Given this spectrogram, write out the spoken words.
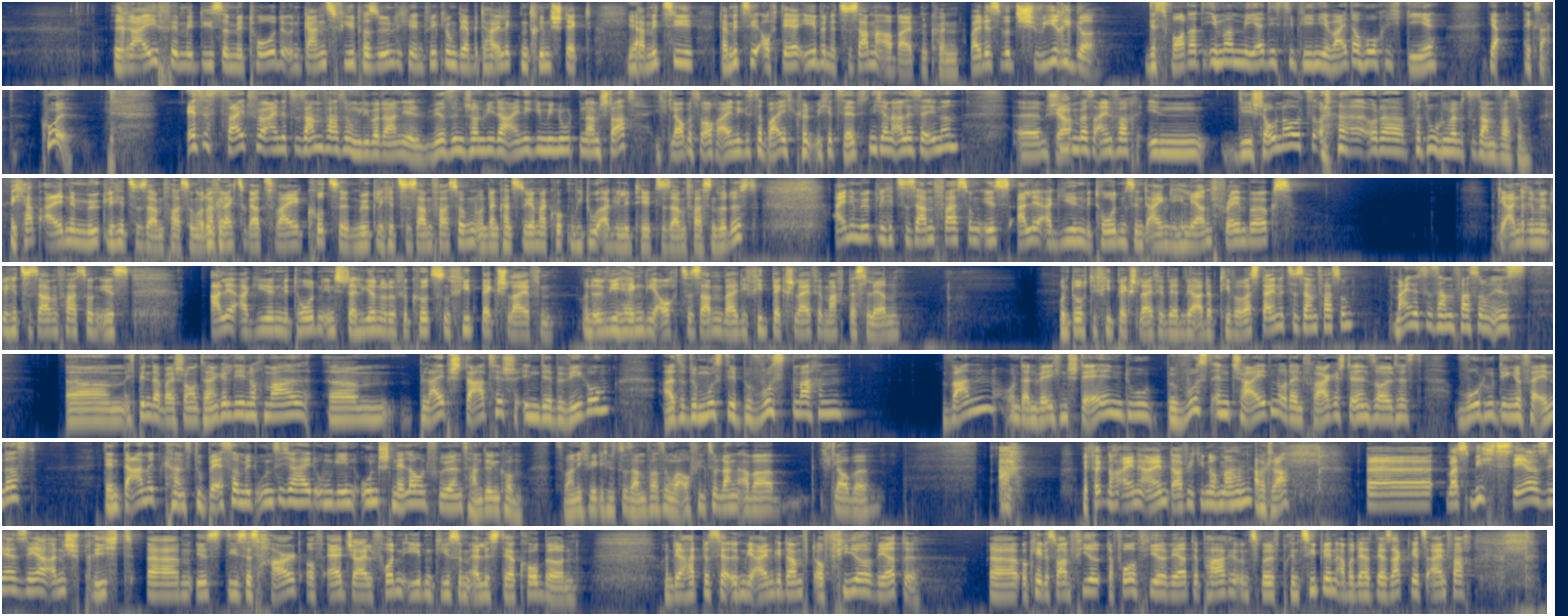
Reife mit dieser Methode und ganz viel persönliche Entwicklung der Beteiligten drinsteckt, ja. damit, sie, damit sie auf der Ebene zusammenarbeiten können. Weil das wird schwieriger. Das fordert immer mehr Disziplin, je weiter hoch ich gehe. Ja, exakt. Cool. Es ist Zeit für eine Zusammenfassung, lieber Daniel. Wir sind schon wieder einige Minuten am Start. Ich glaube, es war auch einiges dabei. Ich könnte mich jetzt selbst nicht an alles erinnern. Ähm, schieben ja. wir es einfach in die Show Notes oder, oder versuchen wir eine Zusammenfassung? Ich habe eine mögliche Zusammenfassung oder okay. vielleicht sogar zwei kurze mögliche Zusammenfassungen und dann kannst du ja mal gucken, wie du Agilität zusammenfassen würdest. Eine mögliche Zusammenfassung ist, alle agilen Methoden sind eigentlich Lernframeworks die andere mögliche Zusammenfassung ist, alle agilen Methoden installieren oder verkürzen Feedback-Schleifen. Und irgendwie hängen die auch zusammen, weil die Feedback-Schleife macht das Lernen. Und durch die Feedback-Schleife werden wir adaptiver. Was ist deine Zusammenfassung? Meine Zusammenfassung ist, ähm, ich bin da bei Jean Tinguely nochmal, ähm, bleib statisch in der Bewegung. Also du musst dir bewusst machen, wann und an welchen Stellen du bewusst entscheiden oder in Frage stellen solltest, wo du Dinge veränderst. Denn damit kannst du besser mit Unsicherheit umgehen und schneller und früher ins Handeln kommen. Das war nicht wirklich eine Zusammenfassung, war auch viel zu lang, aber ich glaube. Ah, mir fällt noch eine ein, darf ich die noch machen? Aber klar. Äh, was mich sehr, sehr, sehr anspricht, ähm, ist dieses Heart of Agile von eben diesem Alistair Coburn. Und der hat das ja irgendwie eingedampft auf vier Werte. Äh, okay, das waren vier, davor vier Werte, Paare und zwölf Prinzipien, aber der, der sagt jetzt einfach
